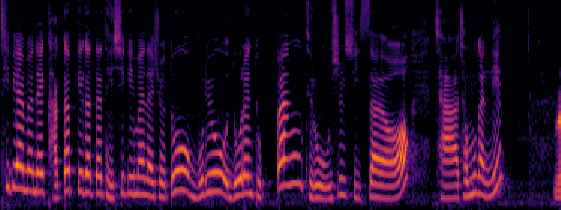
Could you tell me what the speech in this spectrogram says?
TV 화면에 가깝게 갖다 대시기만 하셔도 무료 노란 독방 들어오실 수 있어요. 자, 전문가님. 네.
